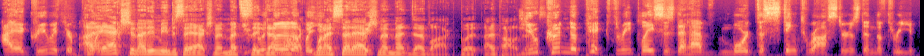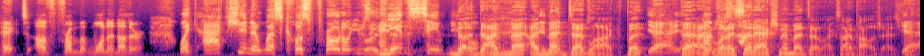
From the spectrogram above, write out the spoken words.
I agree with your point. I, action. I didn't mean to say action. I meant to say You- no, no, no, deadlock. when you- I said action, I meant deadlock. But I apologize. you couldn't have picked three places that have more distinct rosters than the three you picked of from one another. Like Action and West Coast Pro don't use any No, of the same people. No, I meant I meant deadlock, but Yeah, yeah. that- I- when just- I said I'm- action, I meant deadlock. So I apologize. for Yeah,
